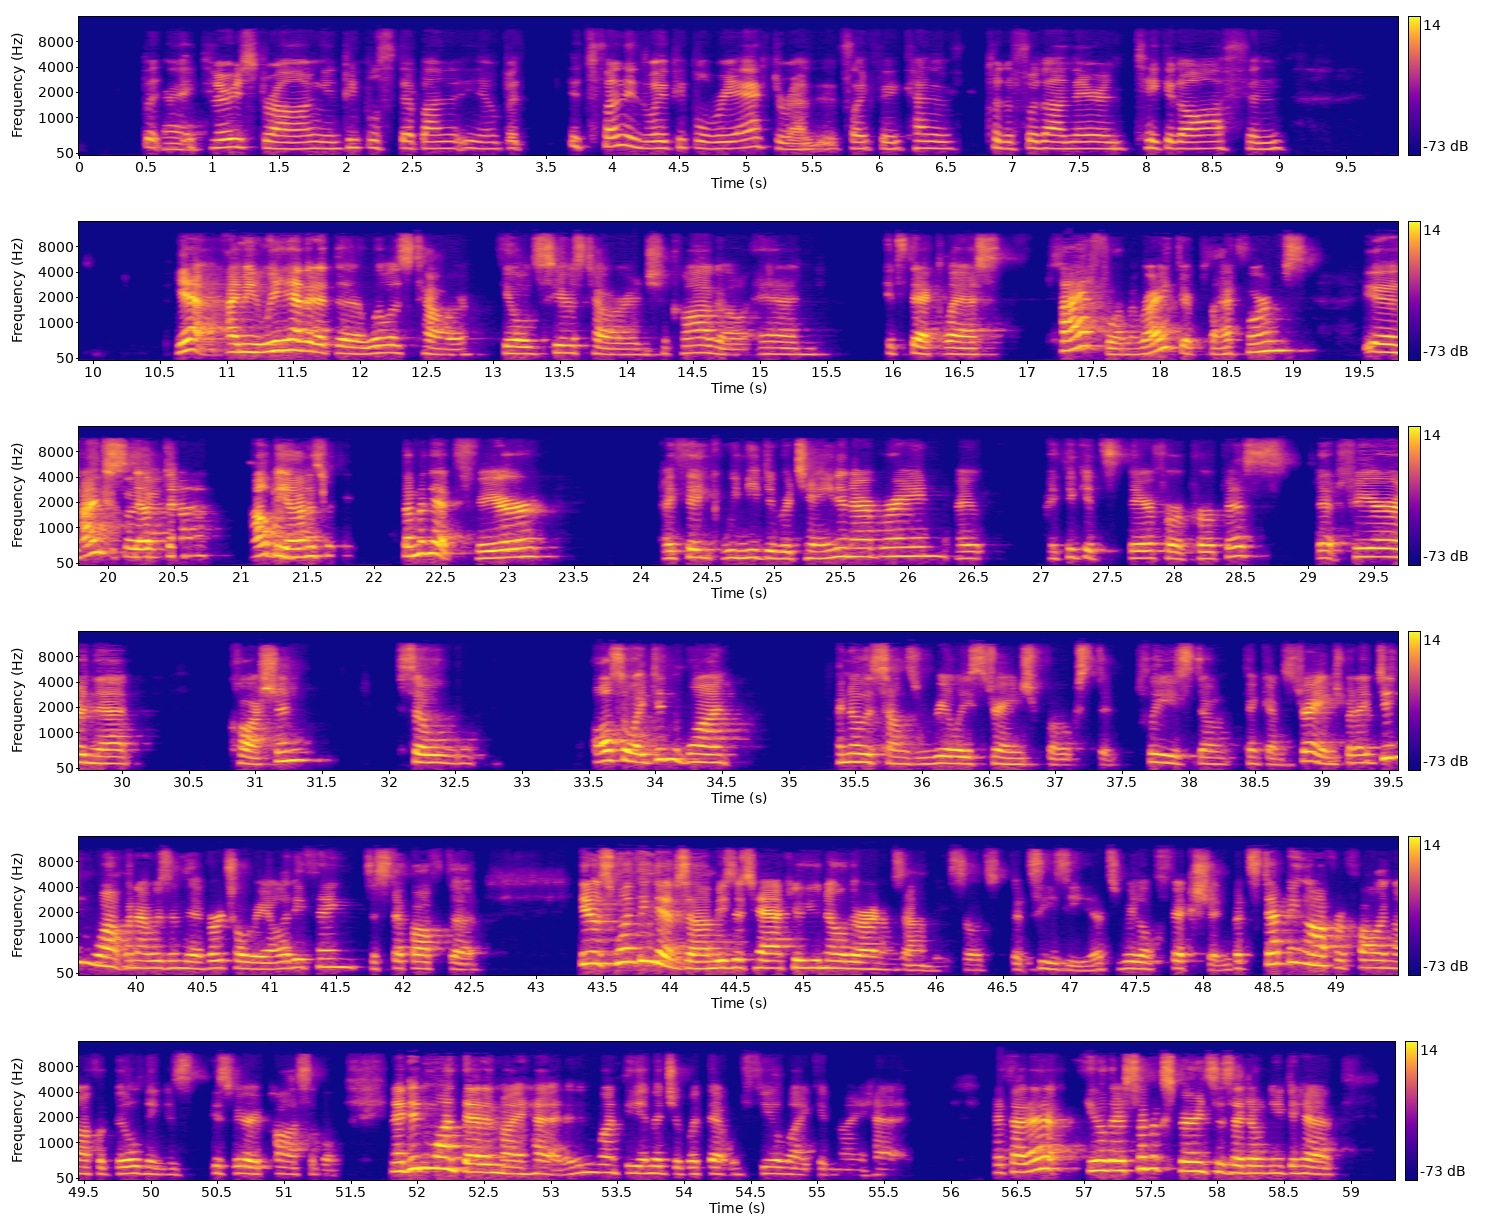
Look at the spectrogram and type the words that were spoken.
but right. it's very strong, and people step on it. You know, but it's funny the way people react around it. It's like they kind of put a foot on there and take it off, and yeah, I mean, we have it at the Willis Tower, the old Sears Tower in Chicago, and it's that glass platform, right? They're platforms. Yeah, I've stepped like on. I'll be uh-huh. honest with you. Some of that fear, I think we need to retain in our brain. I, I think it's there for a purpose. That fear and that caution. So, also, I didn't want I know this sounds really strange, folks. Please don't think I'm strange, but I didn't want when I was in the virtual reality thing to step off the. You know, it's one thing to have zombies attack you. You know there are no zombies, so it's it's easy. It's real fiction. But stepping off or falling off a building is is very possible. And I didn't want that in my head. I didn't want the image of what that would feel like in my head. I thought, I, you know, there's some experiences I don't need to have.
